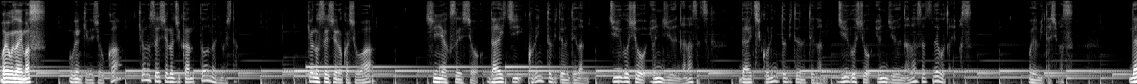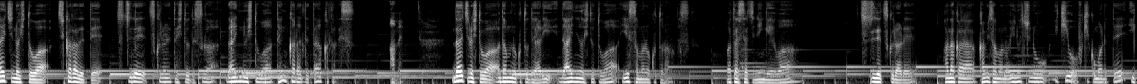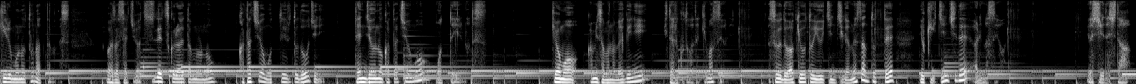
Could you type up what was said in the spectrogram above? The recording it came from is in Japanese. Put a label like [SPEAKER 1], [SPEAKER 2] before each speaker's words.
[SPEAKER 1] おはようございます。お元気でしょうか？今日の聖書の時間となりました。今日の聖書の箇所は、新約聖書第一コリント人への手紙15章47節第一コリント人への手紙15章47節でございます。お読みいたします。第一の人は力出て土で作られた人ですが、第二の人は天から出た方です。アメン第一の人はアダムのことであり、第二の人とはイエス様のことなのです。私たち人間は土で作られ、鼻から神様の命の息を吹き込まれて生きるものとなったのです。私たちは土で作られたものの形を持っていると同時に、天井の形をも持っているのです。今日も神様の恵みに浸ることができますように。それでは今日という一日が皆さんにとって良き一日でありますように。よしーでした。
